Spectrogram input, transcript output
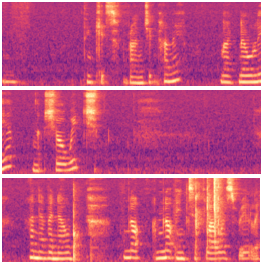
I think it's frangipani magnolia not sure which. I never know. I'm not I'm not into flowers really.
